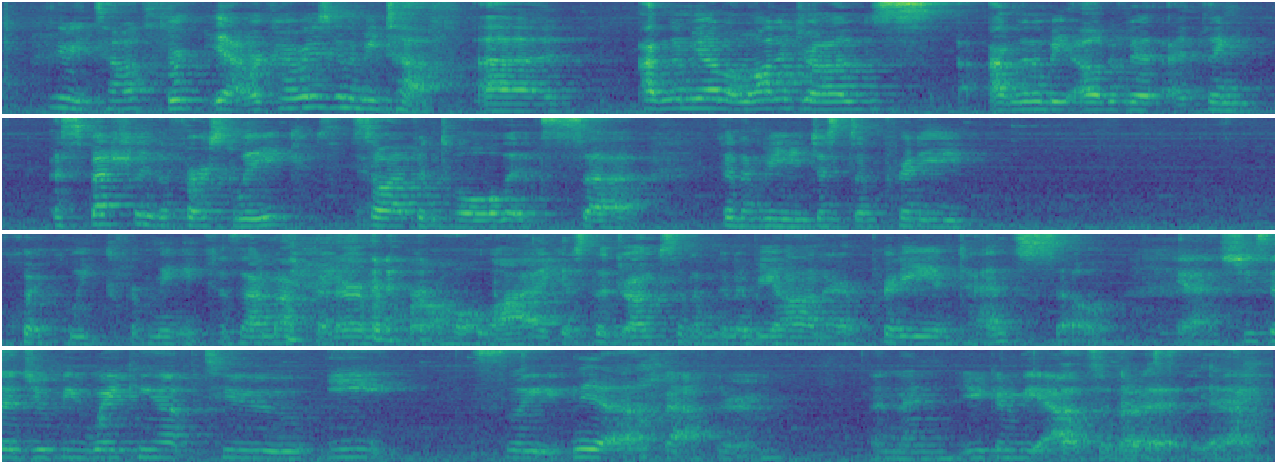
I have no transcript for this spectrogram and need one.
It's gonna be tough. Re- yeah, recovery is going to be tough. Uh, I'm going to be on a lot of drugs. I'm going to be out of it, I think, especially the first week. So I've been told it's uh, going to be just a pretty quick week for me because I'm not going to remember a whole lot. I guess the drugs that I'm going to be on are pretty intense. So Yeah, she said you'll be waking up to eat sleep, Yeah. bathroom, and then you're gonna be out That's for the rest it, of the yeah. day.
